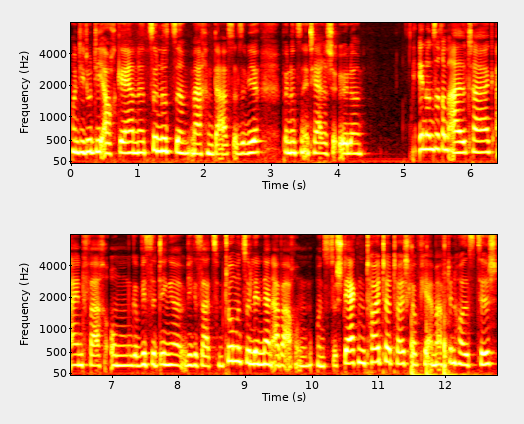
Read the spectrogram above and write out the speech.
Und die du die auch gerne zunutze machen darfst. Also wir benutzen ätherische Öle in unserem Alltag, einfach um gewisse Dinge, wie gesagt, Symptome zu lindern, aber auch um uns zu stärken. Toi, toi, toi, ich klopfe hier einmal auf den Holztisch.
